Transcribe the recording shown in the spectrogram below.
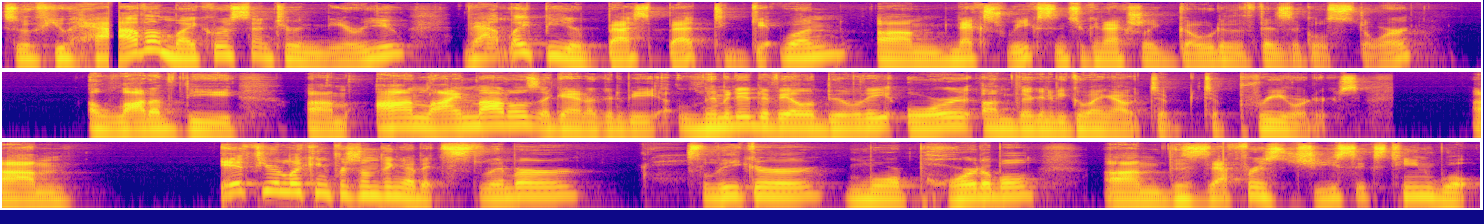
So if you have a Micro Center near you, that might be your best bet to get one um, next week since you can actually go to the physical store. A lot of the um, online models, again, are going to be limited availability or um, they're going to be going out to, to pre orders. Um, if you're looking for something a bit slimmer, sleeker, more portable, um, the Zephyrus G16 will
